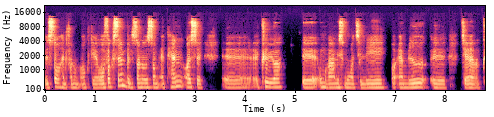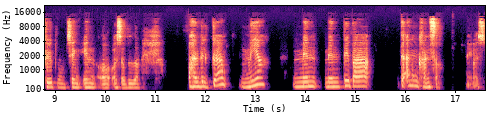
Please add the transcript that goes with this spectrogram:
øh, står han for nogle opgaver. For eksempel sådan noget som, at han også øh, kører øh, Umramis mor til læge og er med øh, til at købe nogle ting ind og, og så videre. Og han vil gøre mere, men, men det er bare, der er nogle grænser. Ikke også?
